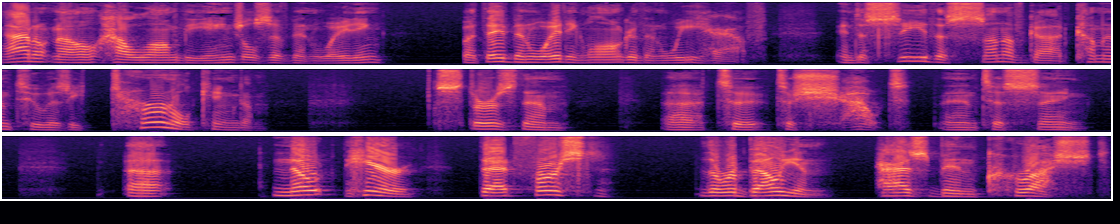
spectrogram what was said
I don't know how long the angels have been waiting, but they've been waiting longer than we have. And to see the Son of God come into his eternal kingdom stirs them uh, to, to shout and to sing. Uh, note here that first the rebellion has been crushed.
